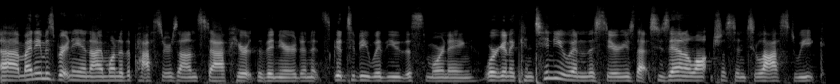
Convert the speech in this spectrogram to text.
Uh, my name is Brittany, and I'm one of the pastors on staff here at the Vineyard, and it's good to be with you this morning. We're going to continue in the series that Susanna launched us into last week.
